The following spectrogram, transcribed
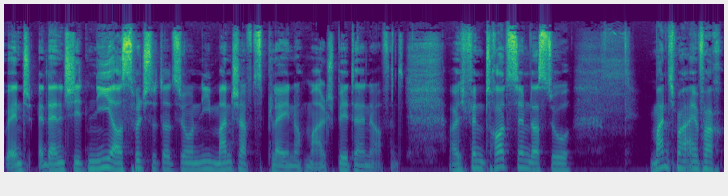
dann entsteht nie aus Switch-Situationen, nie Mannschaftsplay nochmal, später in der Offense. Aber ich finde trotzdem, dass du manchmal einfach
